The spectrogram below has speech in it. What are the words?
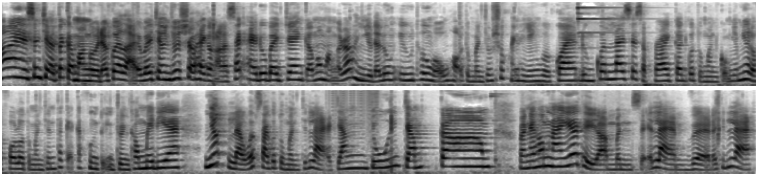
Hi, xin chào tất cả mọi người đã quay lại với Trang Chút Show hay còn gọi là Sắc Edu by Trang. Cảm ơn mọi người rất là nhiều đã luôn yêu thương và ủng hộ tụi mình trong suốt khoảng thời gian vừa qua. Đừng quên like, share, subscribe kênh của tụi mình cũng giống như là follow tụi mình trên tất cả các phương tiện truyền thông media. Nhất là website của tụi mình chính là chăn.com Và ngày hôm nay á, thì à, mình sẽ làm về đó chính là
